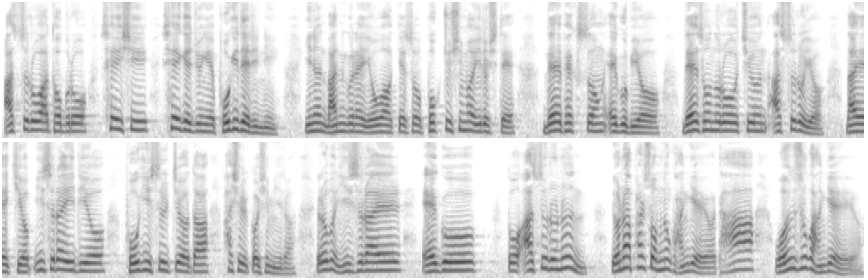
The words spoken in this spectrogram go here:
아스루와 더불어 셋이 세계 중에 복이 되리니 이는 만군의 여호와께서 복 주시며 이르시되 내 백성 애굽이여 내 손으로 지은 아스루여 나의 기업 이스라엘이여 복이 있을지어다 하실 것입니다. 여러분 이스라엘, 애굽 또 아스루는 연합할 수 없는 관계예요. 다 원수 관계예요.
